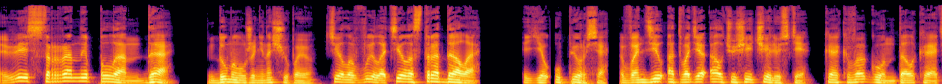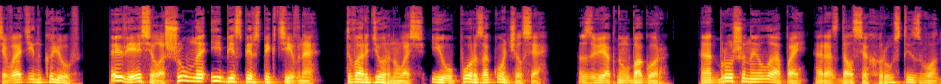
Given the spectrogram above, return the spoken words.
Весь сраный план, да. Думал, уже не нащупаю. Тело выло, тело страдало. Я уперся, вонзил, отводя алчущие челюсти, как вагон толкать в один клюв. Весело, шумно и бесперспективно. Тварь дернулась, и упор закончился. Звякнул Багор. Отброшенной лапой раздался хруст и звон.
